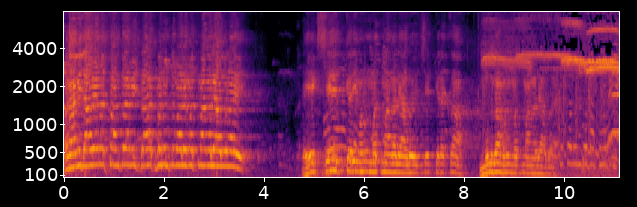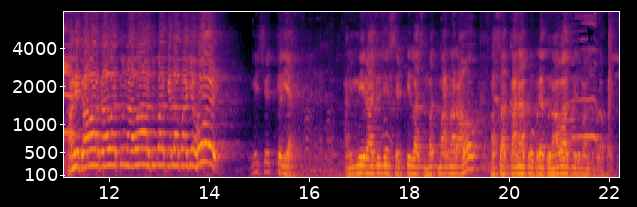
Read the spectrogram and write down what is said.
पण आम्ही दाव्यानं सांगतोय आम्ही जात म्हणून तुम्हाला मत मागायला आलो नाही. एक शेतकरी म्हणून मत मागायला आलोय शेतकऱ्याचा मुलगा म्हणून मत मागायला आलो आहे आम्ही गावागावातून आवाज उभा केला पाहिजे होय! मी शेतकरी आहे. आणि मी राजूजी शेट्टीलाच मत मारणार आहो असा कानाकोपऱ्यातून आवाज निर्माण झाला पाहिजे.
